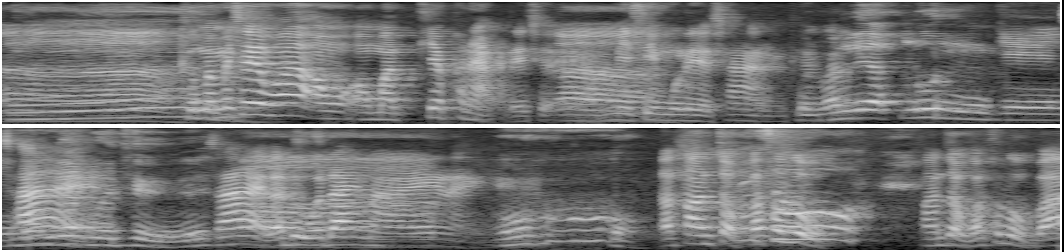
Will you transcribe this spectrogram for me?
อ่าคือมันไม่ใช่ว่าเอาเอามาเทียบขนาดเฉยอ่าๆมีซิมูเลชันหคืรืออว่าเลือกรุ่นกางเกงใช่แล้วเลือกมือถือใช่แล้วดูว่าได้ไหมอะไรอย่างเงี้โอ้ยโหแล้วตอนจบก็สรุป ตอนจบก็สรุปว่า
